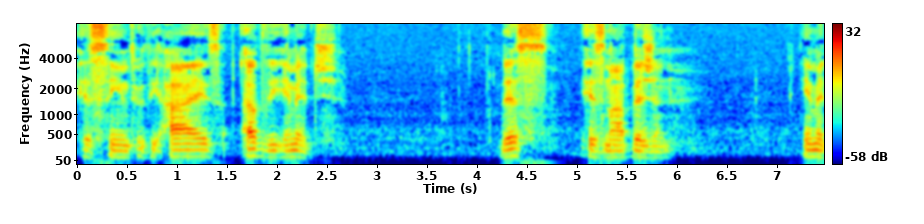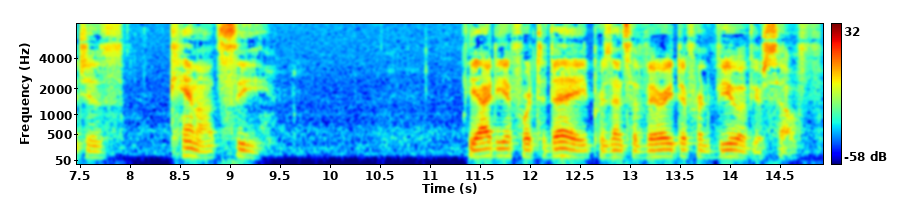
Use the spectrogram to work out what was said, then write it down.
is seen through the eyes of the image. This is not vision. Images cannot see. The idea for today presents a very different view of yourself.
